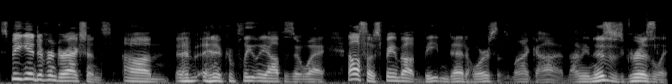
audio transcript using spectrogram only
Speaking of different directions, um, in a completely opposite way. Also, speaking about beating dead horses, my God, I mean, this is grisly.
